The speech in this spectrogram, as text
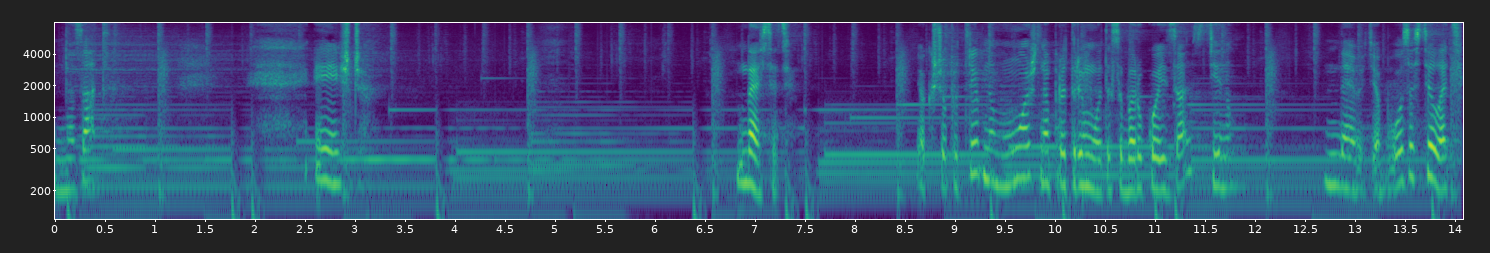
Назад. І ще. Десять. Якщо потрібно, можна притримувати себе рукою за стіну. Дев'ять або за стілець.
